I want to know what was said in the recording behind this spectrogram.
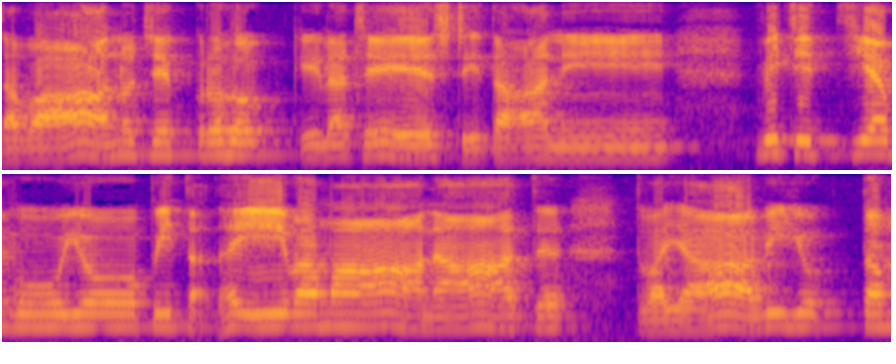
తవానుచక్రు కిల చేష్టితాని విచిత్య భూయోపి తథైవ మానాత్ त्वया वियुक्तं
